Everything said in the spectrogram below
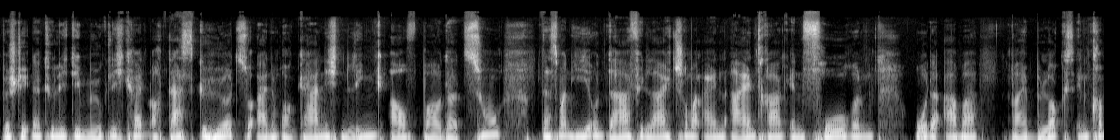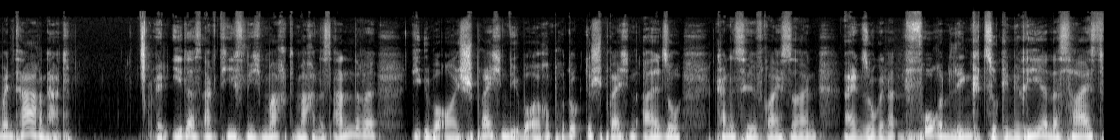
besteht natürlich die Möglichkeit, auch das gehört zu einem organischen Linkaufbau dazu, dass man hier und da vielleicht schon mal einen Eintrag in Foren oder aber bei Blogs in Kommentaren hat. Wenn ihr das aktiv nicht macht, machen es andere, die über euch sprechen, die über eure Produkte sprechen. Also kann es hilfreich sein, einen sogenannten Forenlink zu generieren. Das heißt,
